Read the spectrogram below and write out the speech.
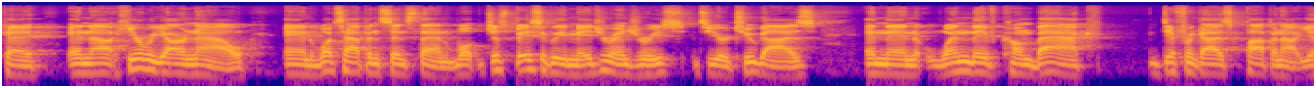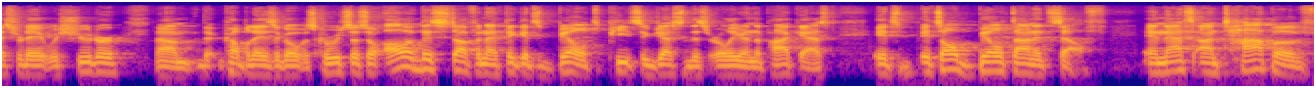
Okay, and now here we are now, and what's happened since then? Well, just basically major injuries to your two guys, and then when they've come back, different guys popping out. Yesterday it was Shooter. Um, a couple days ago it was Caruso. So all of this stuff, and I think it's built. Pete suggested this earlier in the podcast. It's it's all built on itself, and that's on top of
